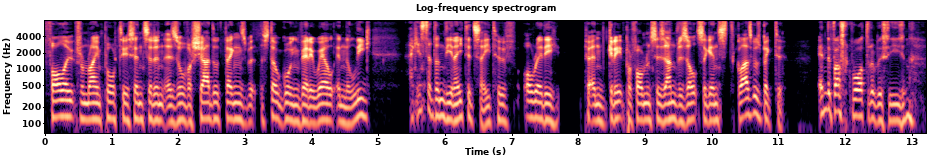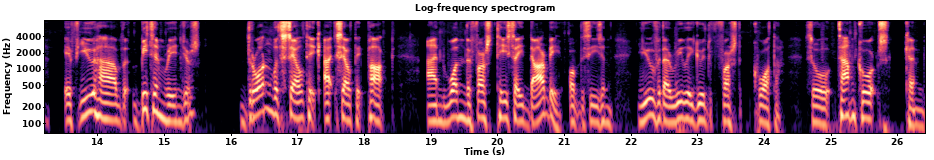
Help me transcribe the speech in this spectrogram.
fallout from Ryan Porteous incident has overshadowed things, but they're still going very well in the league against a Dundee United side who've already put in great performances and results against Glasgow's big two. In the first quarter of the season, if you have beaten Rangers, drawn with Celtic at Celtic Park, and won the first Tayside derby of the season, you've had a really good first quarter. So Tam Courts can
